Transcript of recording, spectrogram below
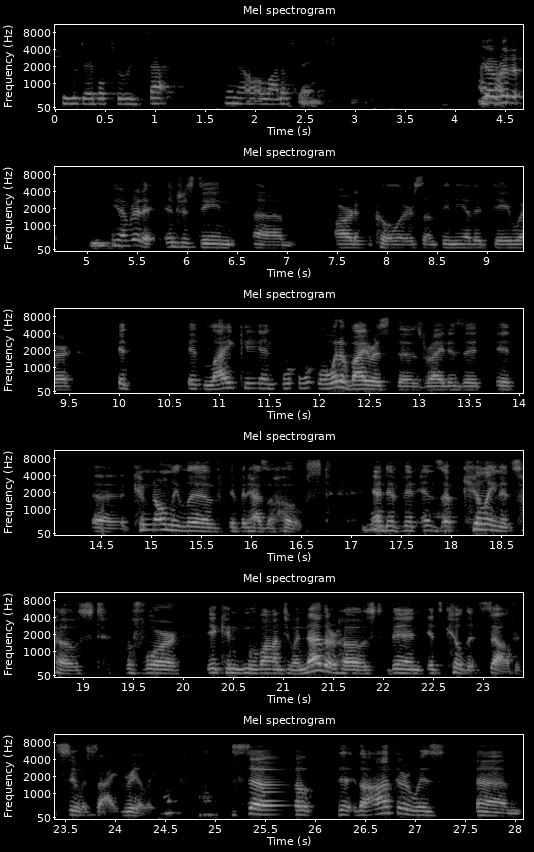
she was able to reset, you know, a lot of things. Yeah, I, I read it. Yeah, I read an interesting um, article or something the other day where it it likened well, what a virus does, right? Is it it uh, can only live if it has a host, mm-hmm. and if it ends up killing its host before it can move on to another host, then it's killed itself. It's suicide, really. So the the author was um,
